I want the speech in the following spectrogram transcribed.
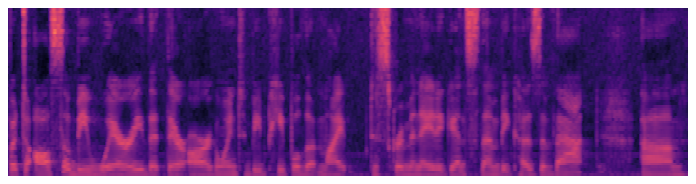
but to also be wary that there are going to be people that might discriminate against them because of that. Um,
